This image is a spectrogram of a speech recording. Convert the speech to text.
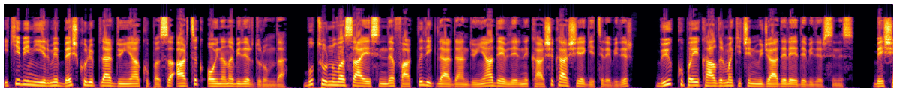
2025 Kulüpler Dünya Kupası artık oynanabilir durumda. Bu turnuva sayesinde farklı liglerden dünya devlerini karşı karşıya getirebilir, büyük kupayı kaldırmak için mücadele edebilirsiniz. 5.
